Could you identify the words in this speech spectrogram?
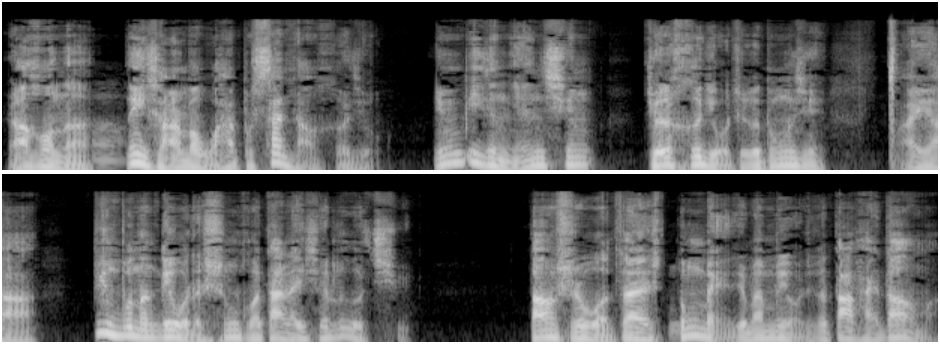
然后呢，那前儿吧，我还不擅长喝酒，因为毕竟年轻，觉得喝酒这个东西，哎呀，并不能给我的生活带来一些乐趣。当时我在东北这边不有这个大排档嘛？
